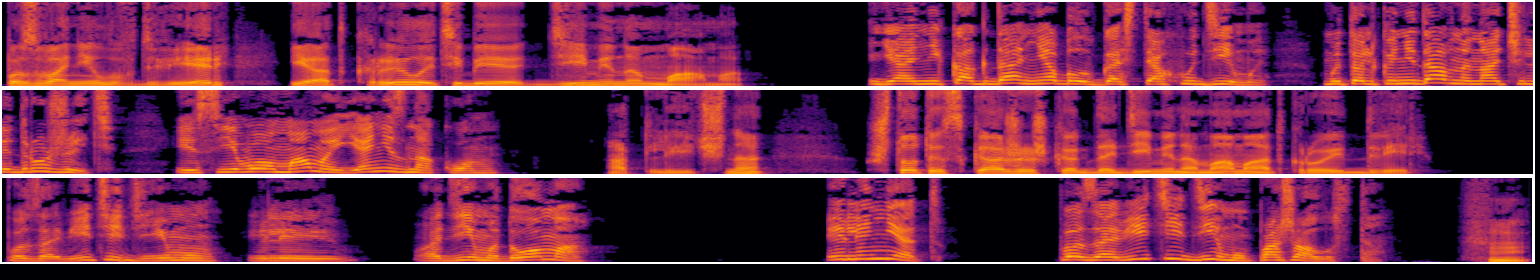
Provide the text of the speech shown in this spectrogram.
позвонил в дверь и открыла тебе Димина мама. Я никогда не был в гостях у Димы, мы только недавно начали дружить и с его мамой я не знаком». «Отлично. Что ты скажешь, когда Димина мама откроет дверь?» «Позовите Диму. Или... А Дима дома?» «Или нет? Позовите Диму, пожалуйста». «Хм,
